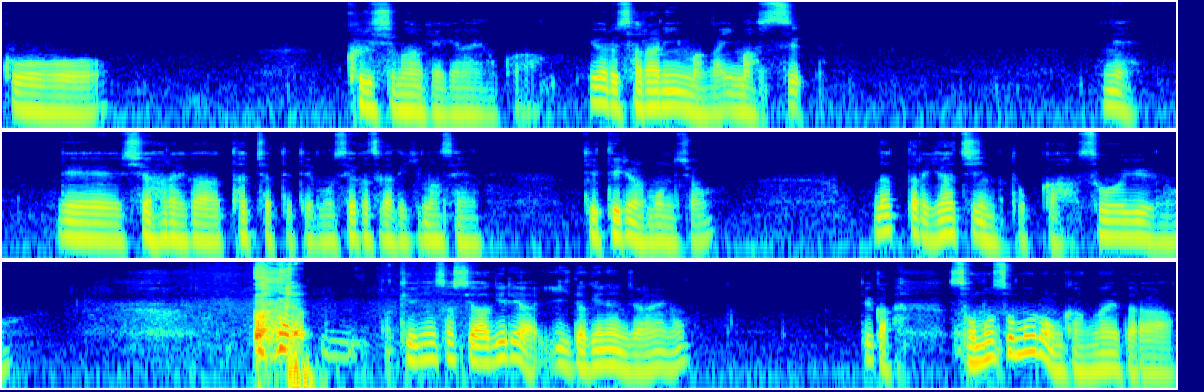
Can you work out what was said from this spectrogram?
こう苦しまなきゃいけないのか。いわゆるサラリーマンがいます。ね。で支払いが立っちゃっててもう生活ができません。って言ってるようなもんでしょ？だったら家賃とかそういうの？軽減させてあげりゃいいだけなんじゃないの？っていうかそもそも論考えたらいわ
